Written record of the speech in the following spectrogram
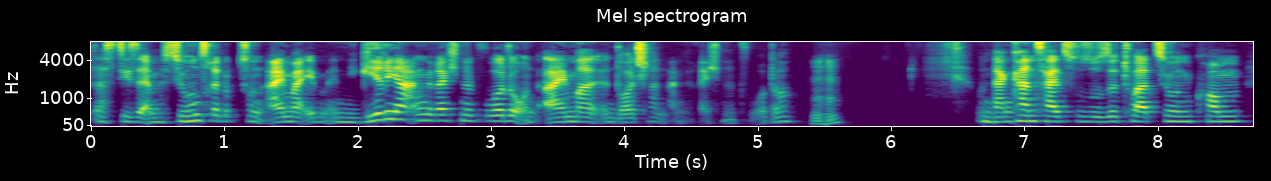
dass diese Emissionsreduktion einmal eben in Nigeria angerechnet wurde und einmal in Deutschland angerechnet wurde. Mhm. Und dann kann es halt zu so Situationen kommen,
